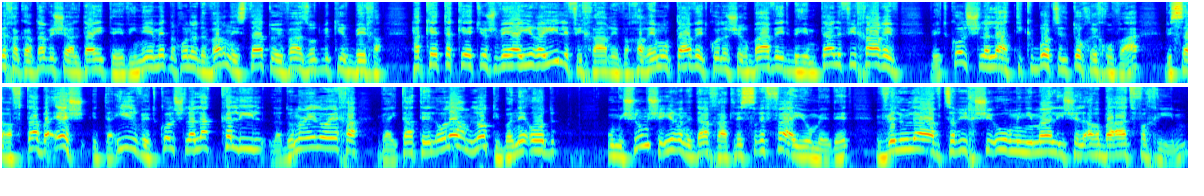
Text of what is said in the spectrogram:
וחקרת ושאלת היטב, הנה אמת נכון הדבר, נעשתה התועבה הזאת בקרבך. הכת הכת יושבי העיר ההיא לפי חרב, אחרי מותה ואת כל אשר בא ואת בהמתה לפי חרב, ואת כל שללה תקבוץ אל תוך רחובה, ושרפת באש את העיר ואת כל שללה כליל, לאדוני אלוהיך, והייתה תל עולם לא תיבנה עוד. ומשום שעיר הנידחת לשרפה היא עומדת, ולולב צריך שיעור מינימלי של ארבעה טפחים,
